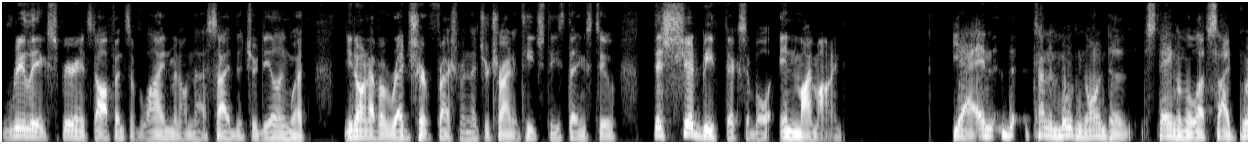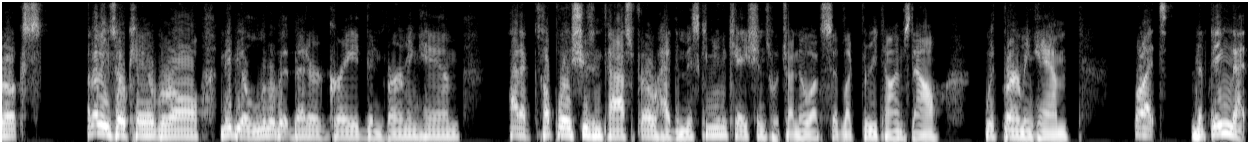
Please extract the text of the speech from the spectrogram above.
really experienced offensive linemen on that side that you're dealing with. You don't have a redshirt freshman that you're trying to teach these things to. This should be fixable in my mind. Yeah, and th- kind of moving on to staying on the left side, Brooks. I thought he was okay overall. Maybe a little bit better grade than Birmingham. Had a couple issues in pass pro. Had the miscommunications, which I know I've said like three times now with Birmingham. But the thing that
